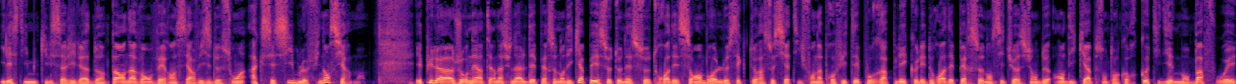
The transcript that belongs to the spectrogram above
Il estime qu'il s'agit là d'un pas en avant vers un service de soins accessible financièrement. Et puis la journée internationale des personnes handicapées se tenait ce 3 décembre. Le secteur associatif en a profité pour rappeler que les droits des personnes en situation de handicap sont encore quotidiennement bafoués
